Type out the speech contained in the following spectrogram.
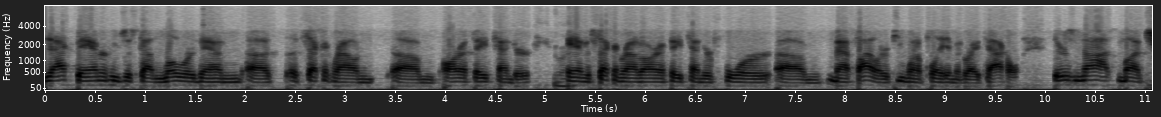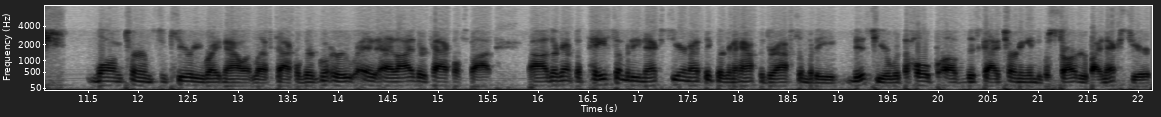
Zach Banner, who just got lower than uh, a second round um, RFA tender, right. and a second round RFA tender for um, Matt Feiler if you want to play him at right tackle. There's not much long term security right now at left tackle. They're or at either tackle spot. Uh, they're going to have to pay somebody next year, and I think they're going to have to draft somebody this year with the hope of this guy turning into a starter by next year,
